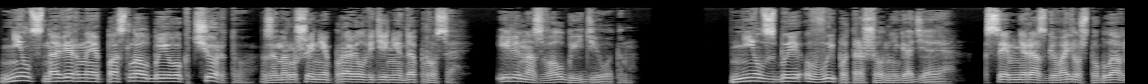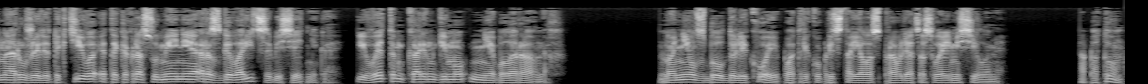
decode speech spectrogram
Нилс, наверное, послал бы его к черту за нарушение правил ведения допроса или назвал бы идиотом. Нилс бы выпотрошил негодяя. Сэм не раз говорил, что главное оружие детектива — это как раз умение разговорить собеседника, и в этом Карингему не было равных. Но Нилс был далеко, и Патрику предстояло справляться своими силами. А потом,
